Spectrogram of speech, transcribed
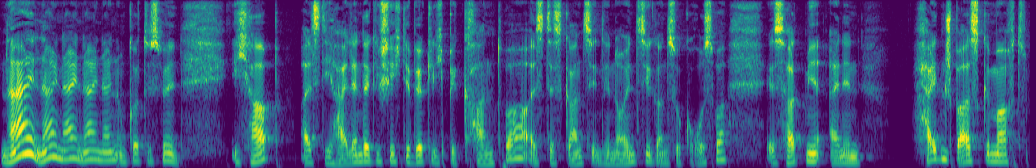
nein, nein, nein, nein, nein, um Gottes Willen. Ich habe, als die Highlander-Geschichte wirklich bekannt war, als das Ganze in den 90ern so groß war, es hat mir einen Heidenspaß gemacht,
